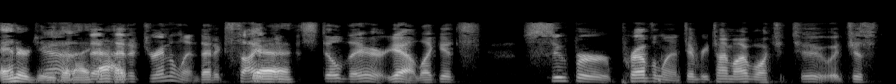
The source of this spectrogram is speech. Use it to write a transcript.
energy Yeah, that I that, have. that adrenaline, that excitement Yeah. is still there. Yeah, like it's super prevalent every time I watch it too. It just,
